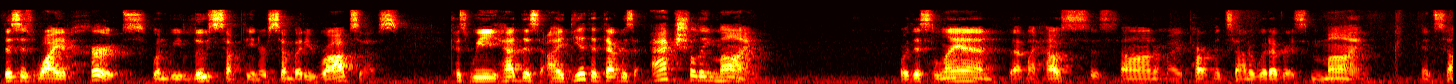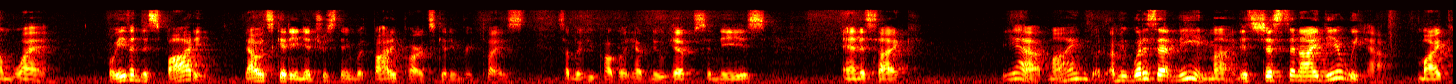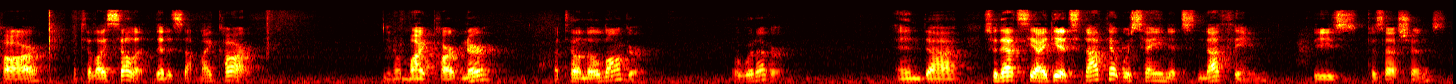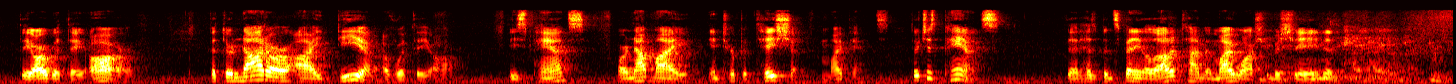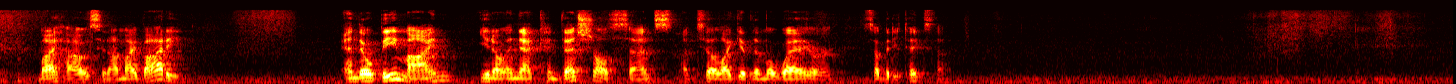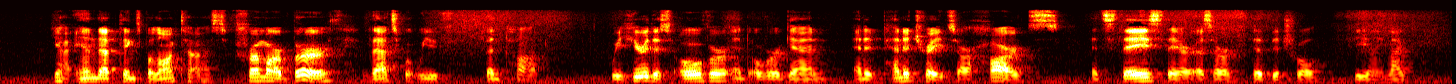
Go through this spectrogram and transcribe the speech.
this is why it hurts when we lose something or somebody robs us because we had this idea that that was actually mine, or this land that my house is on, or my apartment's on, or whatever, it's mine in some way. Or even this body. Now it's getting interesting with body parts getting replaced. Some of you probably have new hips and knees. And it's like, yeah, mine? I mean, what does that mean, mine? It's just an idea we have. My car until I sell it. Then it's not my car. You know, my partner until no longer, or whatever. And uh, so that's the idea. It's not that we're saying it's nothing, these possessions, they are what they are, but they're not our idea of what they are. These pants are not my interpretation my pants. They're just pants that has been spending a lot of time in my washing machine and my house and on my body. And they'll be mine you know, in that conventional sense until I give them away or somebody takes them. Yeah, and that things belong to us. From our birth, that's what we've been taught. We hear this over and over again, and it penetrates our hearts. It stays there as our habitual feeling. Like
